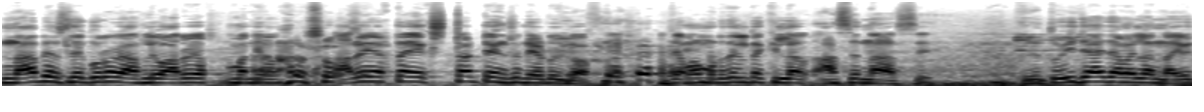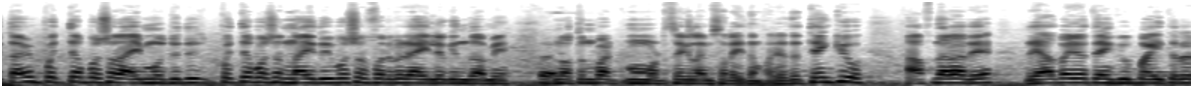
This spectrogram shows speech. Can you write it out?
না- বেচলে গরু রাখলেও আরও মানে আরও আরও একটা এক্সট্রা টেনশন এড হইল আপনার। যে আমার মোটরসাইকেলটা কিলার আছে না আছে। যদি তুই যায় ঝামেলা নাই ওই তো আমি প্রত্যেক বছর আইমু যদি প্রত্যেক বছর নাই দুই বছর পরে আইলেও কিন্তু আমি নতুন মোটরসাইকেল আমি চালাইতাম পারি তো থ্যাংক ইউ আপনারা রে রেহাত ভাইও থ্যাংক ইউ বাই তারা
